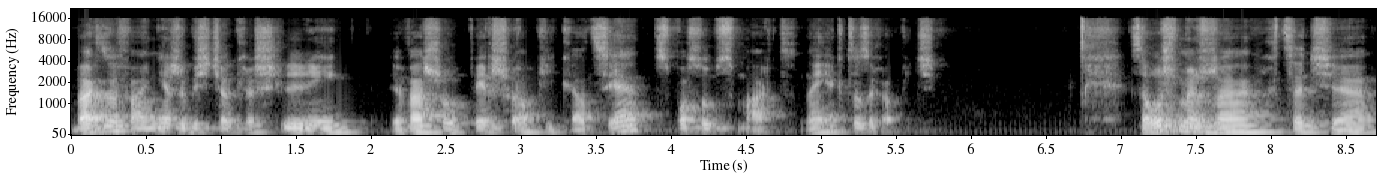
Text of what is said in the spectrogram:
bardzo fajnie, żebyście określili waszą pierwszą aplikację w sposób smart. No i jak to zrobić? Załóżmy, że chcecie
